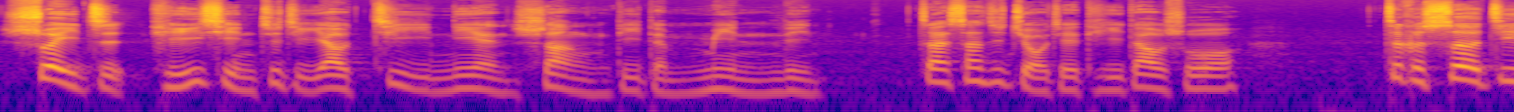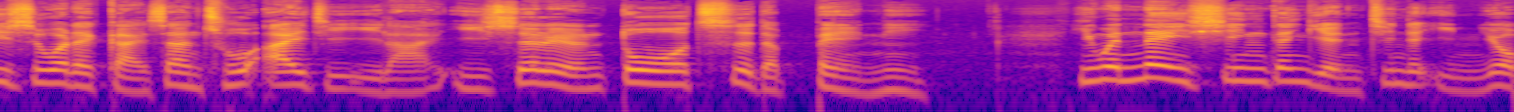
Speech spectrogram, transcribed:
穗子提醒自己要纪念上帝的命令。在三十九节提到说。这个设计是为了改善出埃及以来以色列人多次的悖逆，因为内心跟眼睛的引诱，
